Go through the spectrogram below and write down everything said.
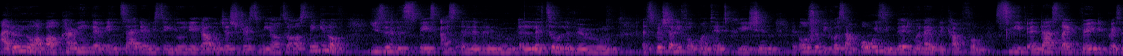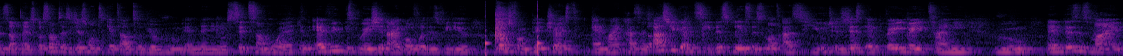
i don't know about carrying them inside every single day. That would just stress me out. So i was thinking of using this space as a living room a little living room especially for content creation and also because i'm always in bed when i wake up from sleep and that's like very depressing sometimes because sometimes just want to get out of your room and then you know sit somewhere. And every inspiration i got for this video was from pinterest and my cousin. As you can see this place is not as huge. It's just a very very tiny room and this is my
